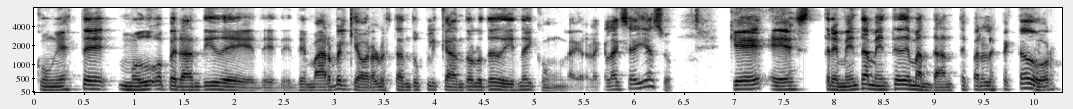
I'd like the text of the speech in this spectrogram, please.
con este modus operandi de, de, Marvel, que ahora lo están duplicando los de Disney con la Guerra de la Galaxia y eso, que es tremendamente demandante para el espectador,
